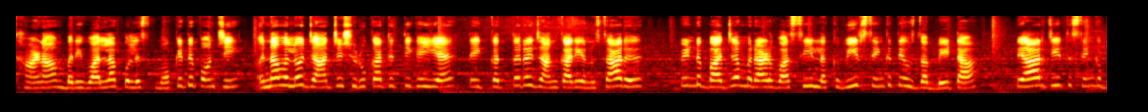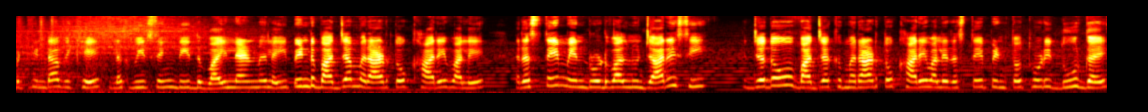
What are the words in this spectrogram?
ਥਾਣਾ ਬਰੀਵਾਲਾ ਪੁਲਿਸ ਮੌਕੇ ਤੇ ਪਹੁੰਚੀ। ਇਹਨਾਂ ਵੱਲੋਂ ਜਾਂਚ ਸ਼ੁਰੂ ਕਰ ਦਿੱਤੀ ਗਈ ਹੈ ਤੇ ਇਕੱਤਰ ਜਾਣਕਾਰੀ ਅਨੁਸਾਰ ਪਿੰਡ ਬਾਜਾ ਮਰਾੜ ਵਾਸੀ ਲਖਵੀਰ ਸਿੰਘ ਤੇ ਉਸ ਦਾ ਬੇਟਾ ਪਿਆਰਜੀਤ ਸਿੰਘ ਬਠਿੰਡਾ ਵਿਖੇ ਲਖਵੀਰ ਸਿੰਘ ਦੀ ਦਵਾਈ ਲੈਣ ਲਈ ਪਿੰਡ ਬਾਜਾ ਮਰਾੜ ਤੋਂ ਖਾਰੇ ਵਾਲੇ ਰਸਤੇ ਮੇਨ ਰੋਡ ਵੱਲ ਨੂੰ ਜਾ ਰਹੇ ਸੀ। ਜਦੋਂ ਉਹ ਬਾਜਾ ਮਰਾੜ ਤੋਂ ਖਾਰੇ ਵਾਲੇ ਰਸਤੇ ਪਿੰਡ ਤੋਂ ਥੋੜੀ ਦੂਰ ਗਏ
